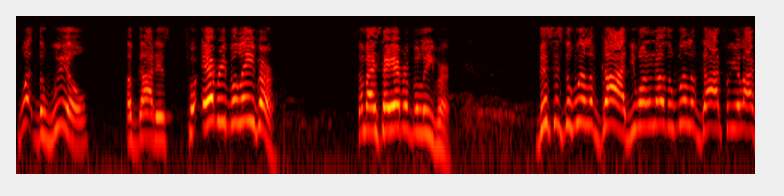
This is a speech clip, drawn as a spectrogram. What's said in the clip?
what the will of God is for every believer. Somebody say every believer. This is the will of God. You want to know the will of God for your life?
